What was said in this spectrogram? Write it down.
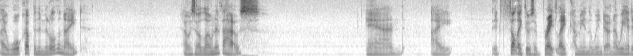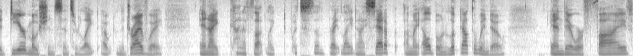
i woke up in the middle of the night. I was alone at the house, and I it felt like there was a bright light coming in the window. Now we had a deer motion sensor light out in the driveway, and I kind of thought like, "What's the bright light?" And I sat up on my elbow and looked out the window, and there were five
